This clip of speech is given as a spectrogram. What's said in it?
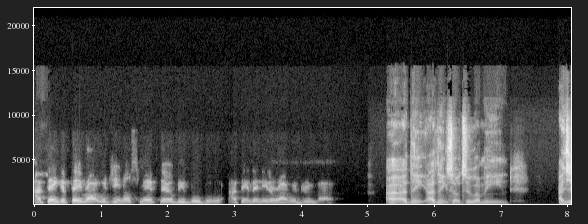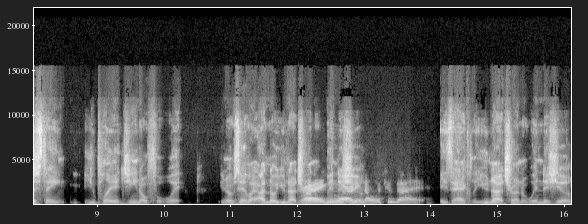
I think if they rock with Geno Smith, they'll be boo boo. I think they need to rock with Drew Lock. I, I, think I think so too. I mean, I just think you playing Geno for what? You know what I'm saying? Like I know you're not trying right, to win you this year. You know what you got. Exactly. You're not trying to win this year.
